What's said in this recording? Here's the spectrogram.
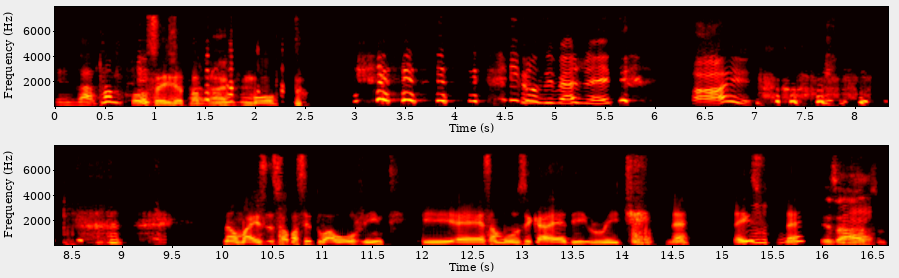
Exatamente. Ou seja, tá Caraca. todo mundo morto. Inclusive a gente. Ai, Não, mas só para situar o ouvinte, que é, essa música é de Rich, né? É isso, Uhum. né? Exato.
